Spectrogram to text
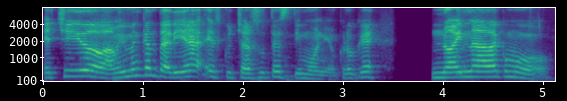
Qué chido, a mí me encantaría escuchar su testimonio. Creo que no hay nada como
